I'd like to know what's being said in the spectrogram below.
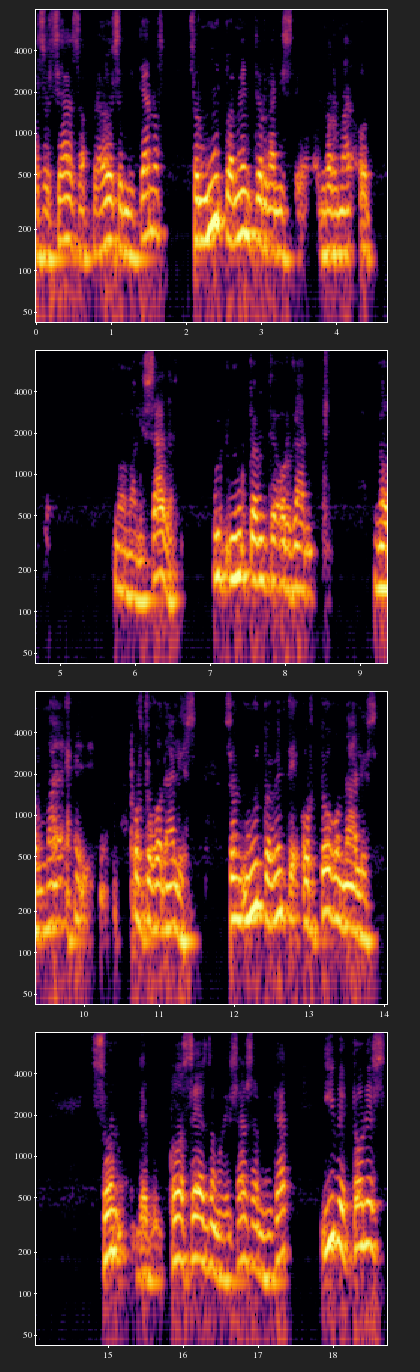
asociadas a operadores hermitianos son mutuamente normalizadas, mutuamente organ normal ortogonales, son mutuamente ortogonales, son de todas ellas normalizadas a unidad y vectores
